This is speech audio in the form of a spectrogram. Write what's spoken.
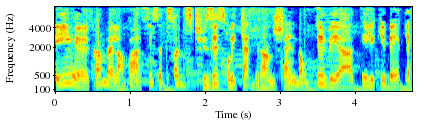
Et euh, comme l'an passé, ce sera diffusé sur les quatre grandes chaînes. Donc, TVA, Télé-Québec,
